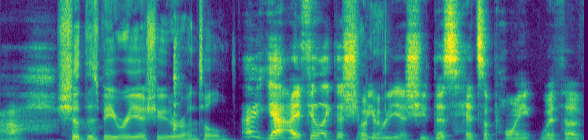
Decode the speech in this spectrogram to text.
Ah. Should this be reissued or untold? I, yeah, I feel like this should be reissued. This hits a point with a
